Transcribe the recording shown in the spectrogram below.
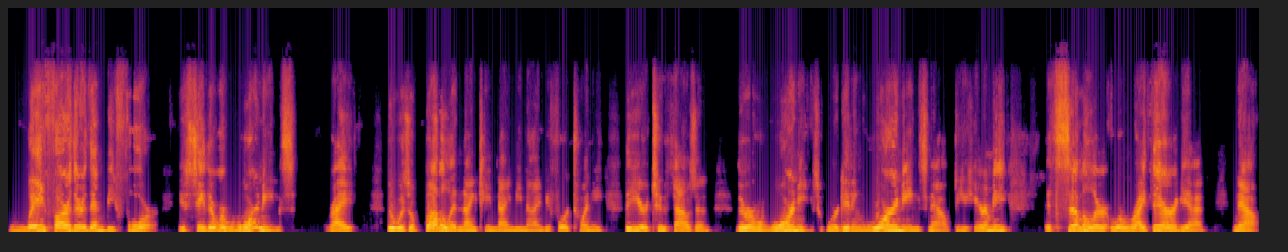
way farther than before. You see, there were warnings, right? There was a bubble in 1999 before 20, the year 2000. There are warnings. We're getting warnings now. Do you hear me? It's similar. We're right there again. Now,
